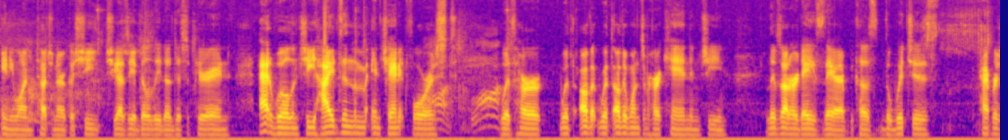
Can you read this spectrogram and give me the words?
anyone touching her because she she has the ability to disappear in at will, and she hides in the enchanted forest with her with other with other ones of her kin, and she lives out her days there because the witches, Piper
